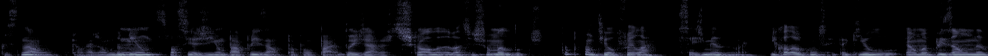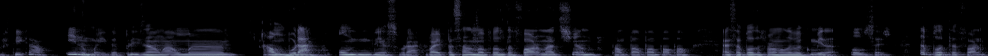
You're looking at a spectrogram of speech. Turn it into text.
Por isso não, aquele gajo é um demente. Se vocês iam para a prisão para poupar dois anos de escola, vocês são malucos. Então pronto, ele foi lá. Seis meses, não é? E qual é o conceito? Aquilo é uma prisão na vertical. E no meio da prisão há uma. Há um buraco, onde nesse buraco vai passar uma plataforma descendo. Pau, pau, pau, pau, pau. Essa plataforma leva comida. Ou seja, a plataforma,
